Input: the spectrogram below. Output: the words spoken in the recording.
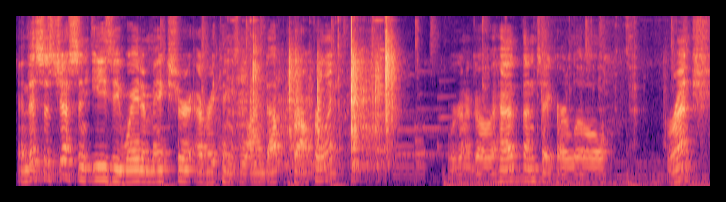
And this is just an easy way to make sure everything's lined up properly. We're gonna go ahead, then take our little wrench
